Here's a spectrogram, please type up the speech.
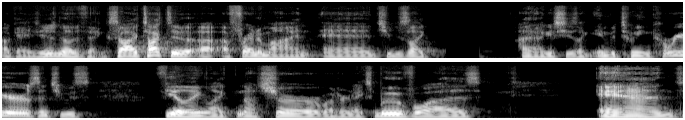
Okay, here's another thing. So I talked to a, a friend of mine, and she was like, I, know, I guess she's like in between careers, and she was feeling like not sure what her next move was, and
